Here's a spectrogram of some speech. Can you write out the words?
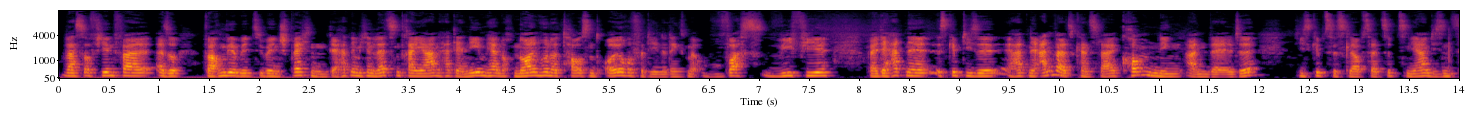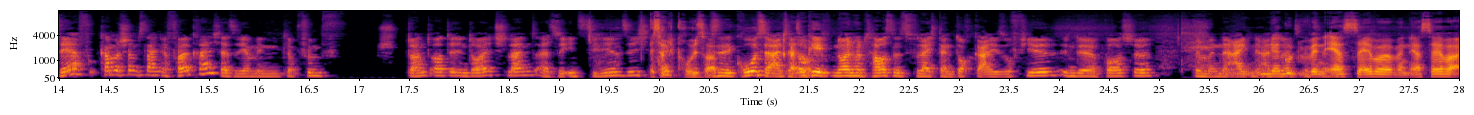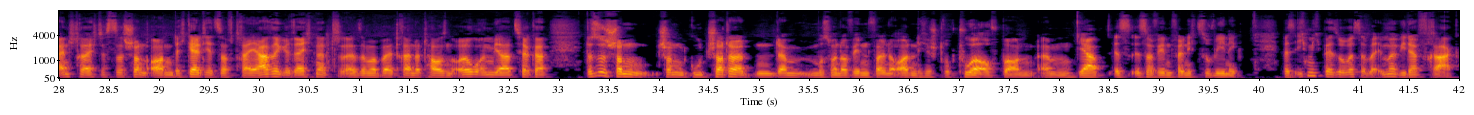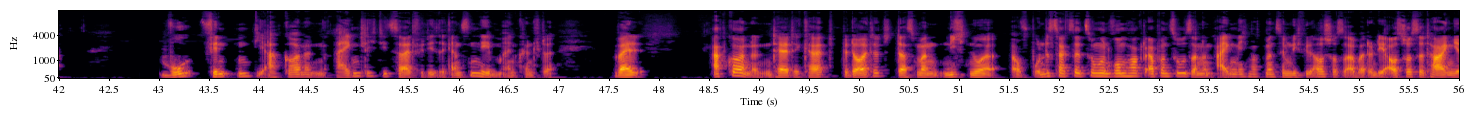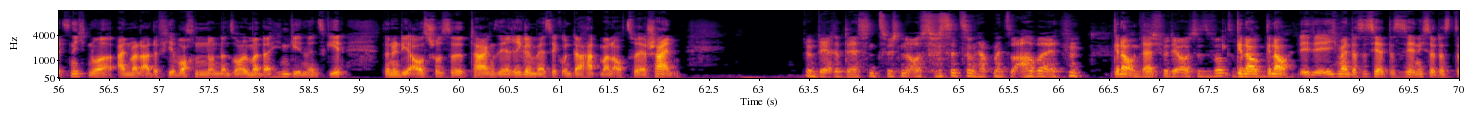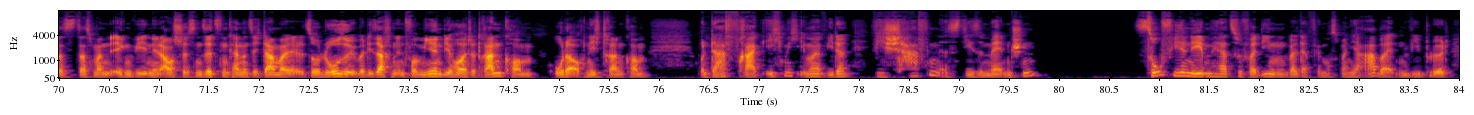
was auf jeden Fall, also warum wir jetzt über ihn sprechen, der hat nämlich in den letzten drei Jahren, hat er nebenher noch 900.000 Euro verdient. Da denkst du mir, was, wie viel? Weil der hat eine, es gibt diese, er hat eine Anwaltskanzlei, Comning Anwälte, die gibt es jetzt, glaube ich, seit 17 Jahren. Die sind sehr, kann man schon sagen, erfolgreich. Also die haben, in, glaube fünf Standorte in Deutschland, also inszenieren sich. Ist halt größer. Das ist eine große Anzahl. Also, okay, 900.000 ist vielleicht dann doch gar nicht so viel in der Branche wenn man eine eigene Ja gut, wenn er es selber, wenn er selber einstreicht, ist das schon ordentlich Geld. Jetzt auf drei Jahre gerechnet, äh, sind wir bei 300.000 Euro im Jahr circa. Das ist schon schon gut Schotter. Da muss man auf jeden Fall eine ordentliche Struktur aufbauen. Ähm, ja, es ist auf jeden Fall nicht zu wenig. Was ich mich bei sowas aber immer wieder frage, wo finden die Abgeordneten eigentlich die Zeit für diese ganzen Nebeneinkünfte? Weil Abgeordnetentätigkeit bedeutet, dass man nicht nur auf Bundestagssitzungen rumhockt ab und zu, sondern eigentlich macht man ziemlich viel Ausschussarbeit. Und die Ausschüsse tagen jetzt nicht nur einmal alle vier Wochen und dann soll man da hingehen, wenn es geht, sondern die Ausschüsse tagen sehr regelmäßig und da hat man auch zu erscheinen. Und währenddessen zwischen Ausschusssitzungen hat man zu arbeiten. Genau. Um sich für die Ausschüsse Genau, genau. Ich meine, das ist ja, das ist ja nicht so, dass, dass, dass man irgendwie in den Ausschüssen sitzen kann und sich da mal so lose über die Sachen informieren, die heute drankommen oder auch nicht drankommen und da frage ich mich immer wieder, wie schaffen es diese Menschen, so viel nebenher zu verdienen, weil dafür muss man ja arbeiten, wie blöd,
